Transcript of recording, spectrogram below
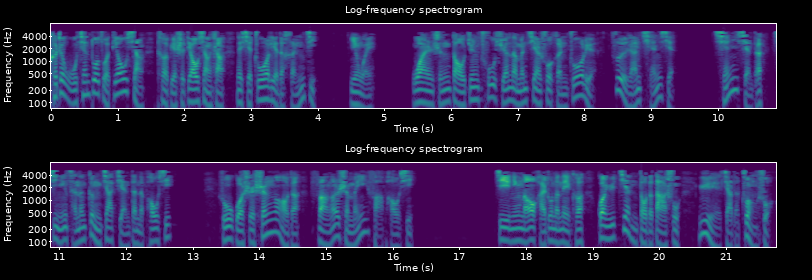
可这五千多座雕像，特别是雕像上那些拙劣的痕迹，因为万神道君初学那门剑术很拙劣，自然浅显。浅显的纪宁才能更加简单的剖析，如果是深奥的，反而是没法剖析。纪宁脑海中的那棵关于剑道的大树越加的壮硕。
